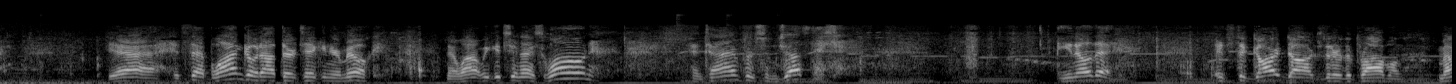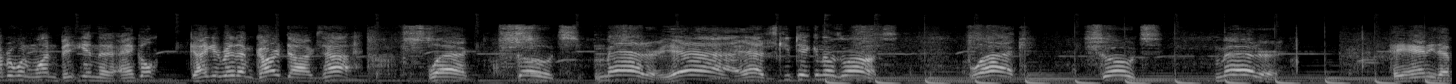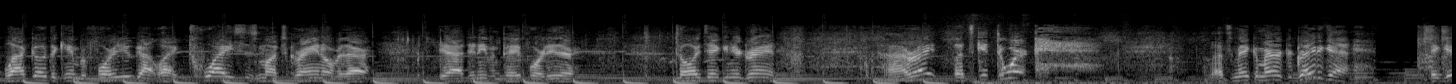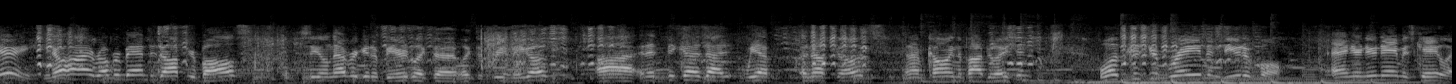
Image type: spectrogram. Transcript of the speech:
Yeah, it's that blonde goat out there taking your milk. Now, why don't we get you a nice loan and time for some justice? You know that it's the guard dogs that are the problem. Remember when one bit you in the ankle? Gotta get rid of them guard dogs, huh? Black goats matter. Yeah, yeah, just keep taking those loans. Black goats matter. Hey, Annie, that black goat that came before you got like twice as much grain over there. Yeah, I didn't even pay for it either. Totally taking your grain. All right, let's get to work. Let's make America great again. Hey Gary, you know how I rubber banded off your balls so you'll never get a beard like the like the three amigos? Uh, and it's because I we have enough goats and I'm calling the population. Well, it's because you're brave and beautiful, and your new name is Caitlin.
